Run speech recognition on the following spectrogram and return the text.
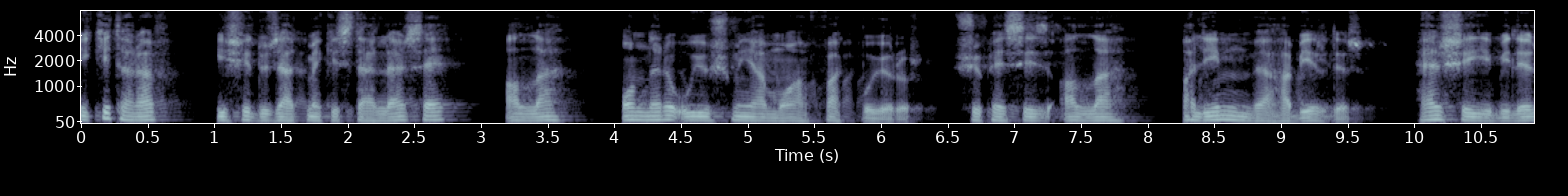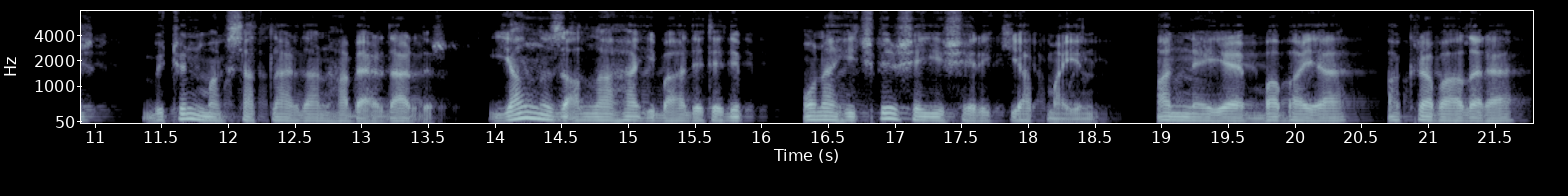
İki taraf işi düzeltmek isterlerse Allah onları uyuşmaya muvaffak buyurur. Şüphesiz Allah alim ve habirdir. Her şeyi bilir, bütün maksatlardan haberdardır. Yalnız Allah'a ibadet edip ona hiçbir şeyi şerik yapmayın. Anneye, babaya, akrabalara,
